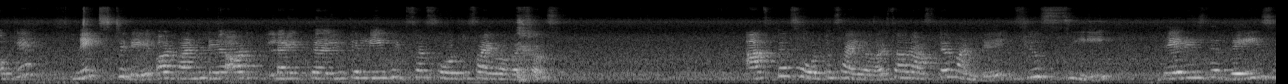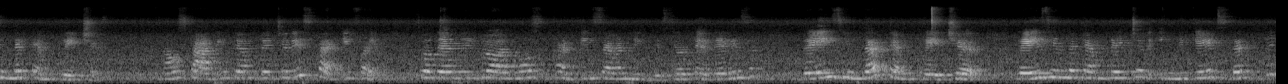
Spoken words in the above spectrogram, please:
Okay day or one day or like uh, you can leave it for 4 to 5 hours also. After 4 to 5 hours or after one day, if you see there is the raise in the temperature. Now starting temperature is 35. So there will be almost 37 degrees. So there there is a raise in the temperature. Raise in the temperature indicates that the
